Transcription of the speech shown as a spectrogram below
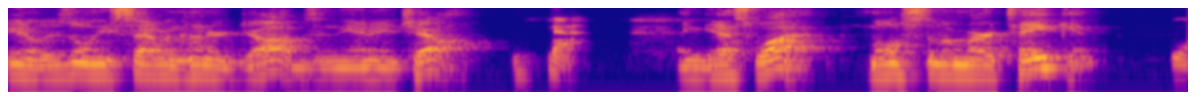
you know, there's only 700 jobs in the NHL. Yeah. And guess what? Most of them are taken. Yeah.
